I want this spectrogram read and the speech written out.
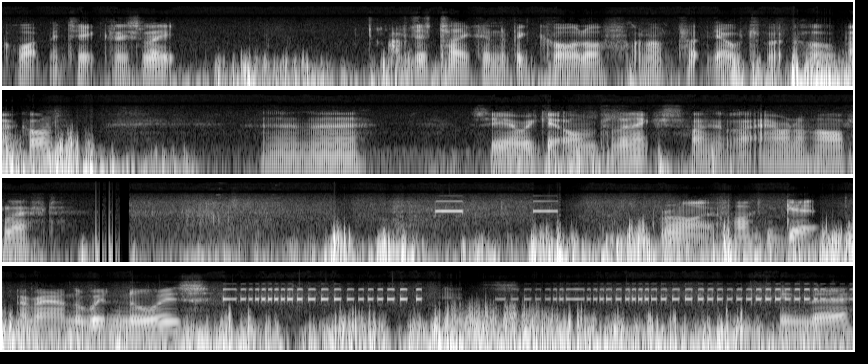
quite meticulously. I've just taken the big coil off and I've put the ultimate coil back on and uh, see how we get on for the next I think like hour and a half left. Right, if I can get around the wind noise, it's in there.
